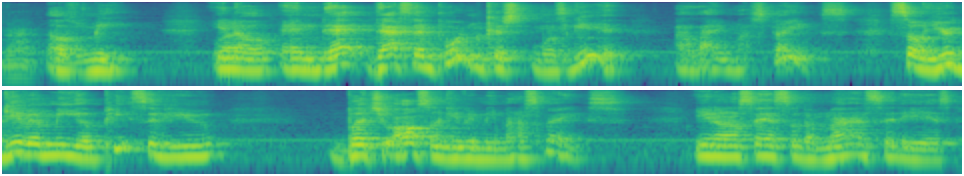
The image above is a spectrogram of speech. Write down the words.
Right. of me. You Right. know, and that that's important because once again, I like my space. So you're giving me a piece of you, but you're also giving me my space. You know what I'm saying? So the mindset is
